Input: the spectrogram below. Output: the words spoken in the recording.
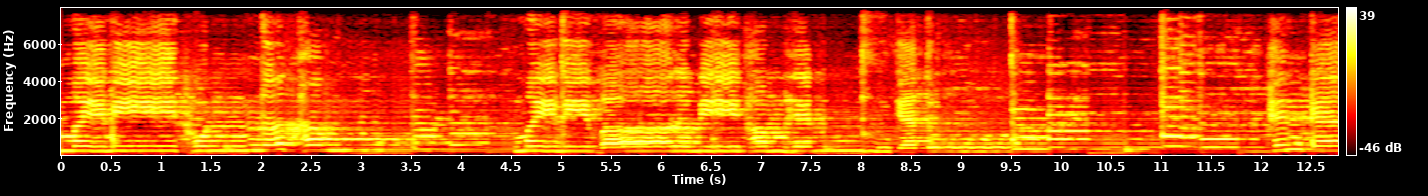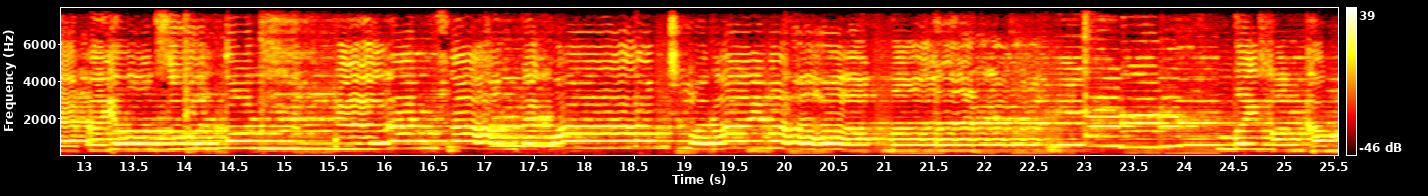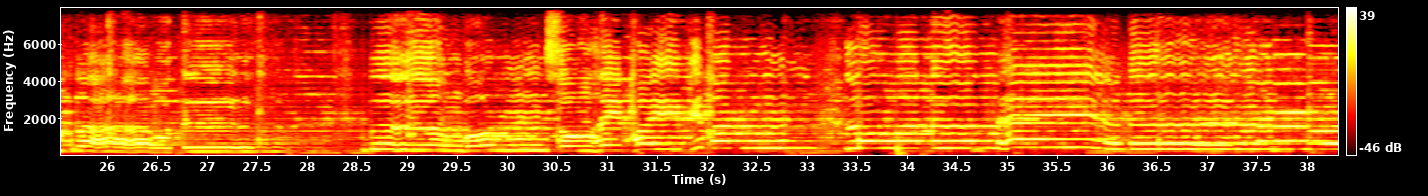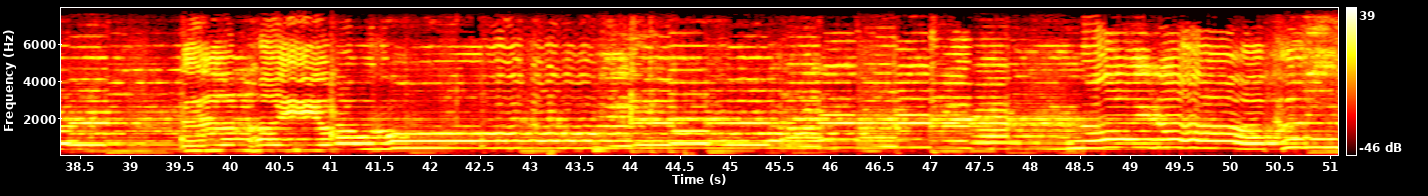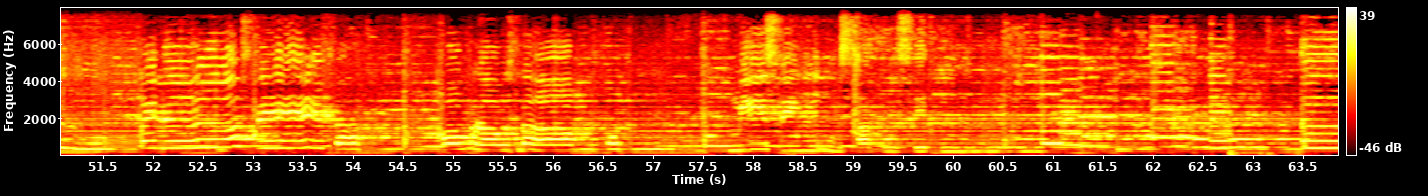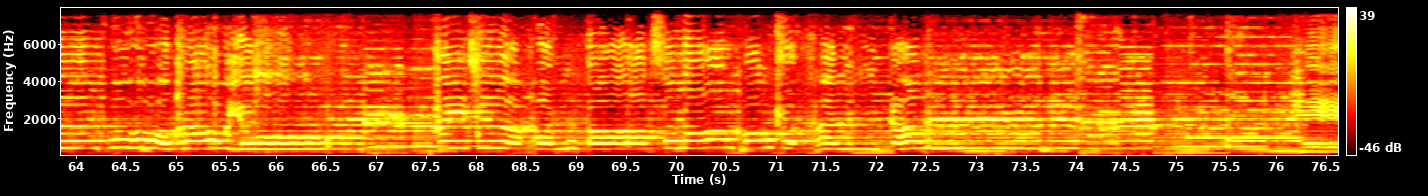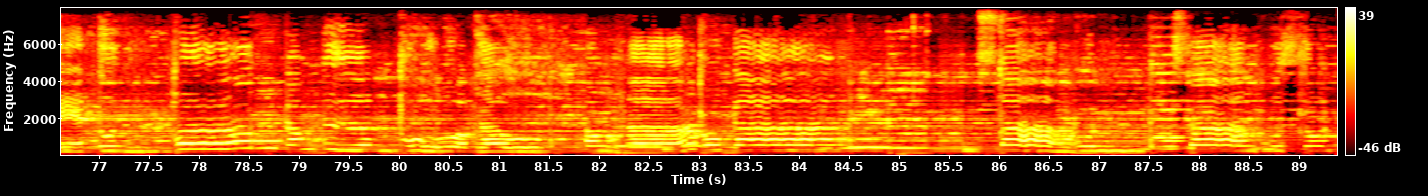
ไม่มีคุณธรรม ไม่มีบารมีทำเห็นแก่ตัวเห็นแก่ประโยชน์ส่วนตน เตือนเบื้องบนส่งให้ภัยพิบัติลงมา มฟุตมีสิ่งศักดิ์สิทธิ์เตือนพวกเราอยู่ ให้เชื่อผลตอบสนองของกฎแห่งกรรมเหตุตุนเพิ่มกำเตือนพวกเรา ต้องหาโอกาส สร้างบุญ สร้างกุศล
